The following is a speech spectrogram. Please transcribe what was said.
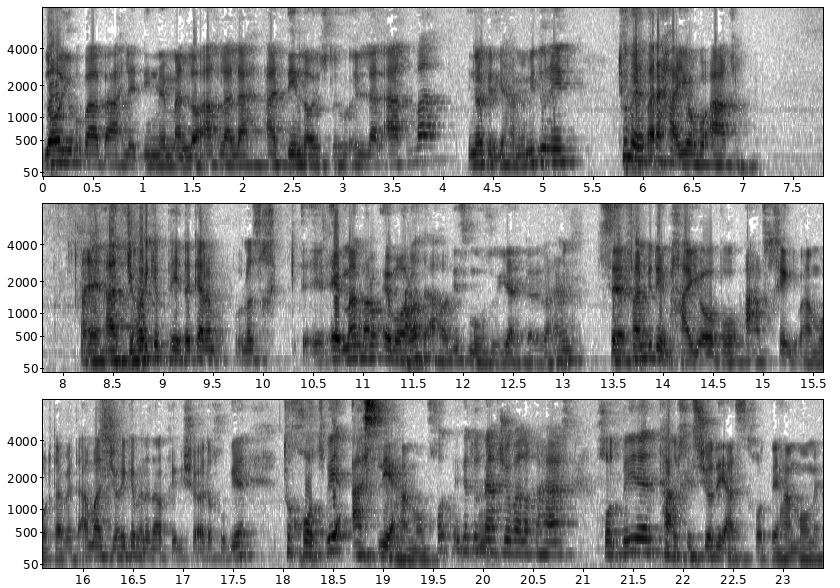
لا یعبا به اهل دین من لا عقل له الدین لا یصلح الا العقل. و اینا که دیگه همه می‌دونید. تو محور حیا و عقل از جاهایی که پیدا کردم من برام عبارات احادیث موضوعیت داره و همین صرفا می‌دونیم حیا و عقل خیلی به هم مرتبطه. اما از جایی که به نظر خیلی شاید خوبیه تو خطبه اصلی حمام خطبه که تو نهج و بلاغه هست خطبه تلخیص شده از خطبه حمامه.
